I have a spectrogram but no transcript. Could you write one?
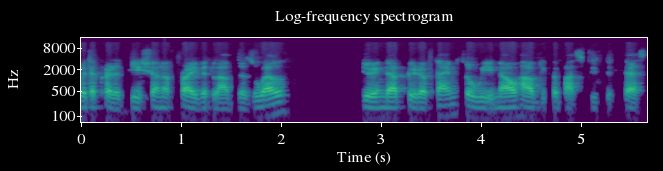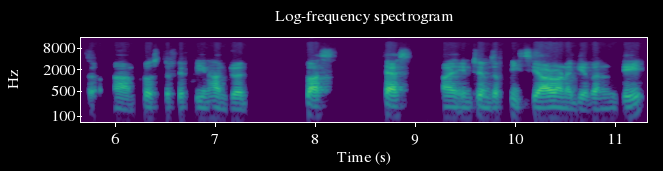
with accreditation of private labs as well during that period of time. So we now have the capacity to test um, close to 1,500 plus tests uh, in terms of PCR on a given day.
